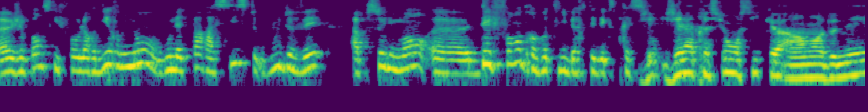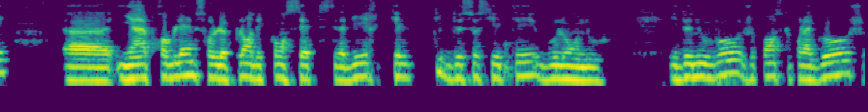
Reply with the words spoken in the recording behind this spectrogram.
euh, je pense qu'il faut leur dire non, vous n'êtes pas raciste, vous devez absolument euh, défendre votre liberté d'expression. J'ai l'impression aussi qu'à un moment donné, euh, il y a un problème sur le plan des concepts, c'est-à-dire quel type de société voulons-nous? Et de nouveau, je pense que pour la gauche,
